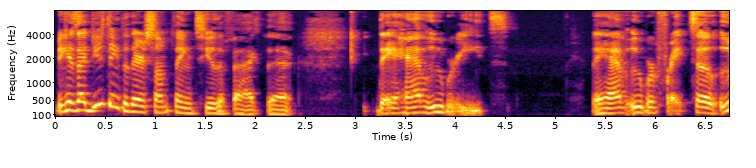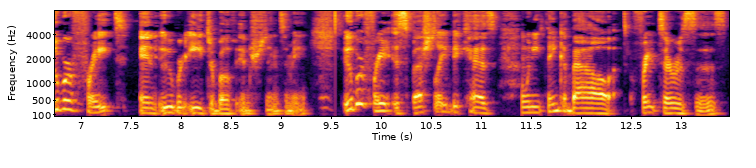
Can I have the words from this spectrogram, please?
because I do think that there's something to the fact that they have Uber Eats they have Uber Freight. So Uber Freight and Uber Eats are both interesting to me. Uber Freight, especially because when you think about freight services,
